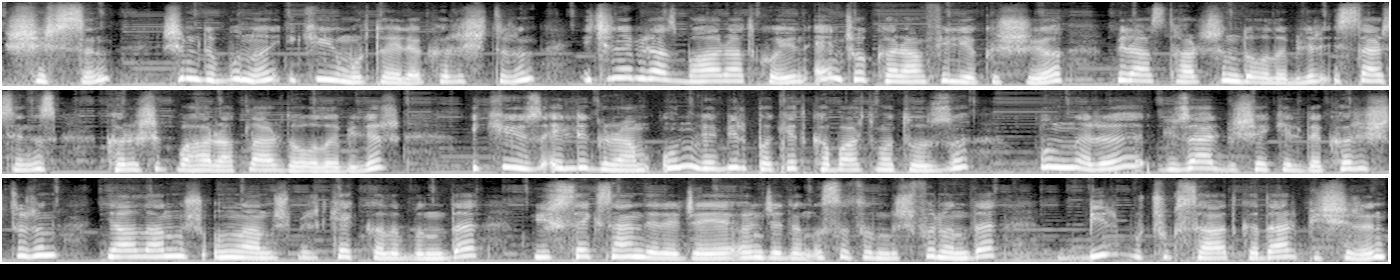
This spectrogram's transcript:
şişsin. Şimdi bunu iki yumurtayla karıştırın. İçine biraz baharat koyun. En çok karanfil yakışıyor. Biraz tarçın da olabilir. İsterseniz karışık baharatlar da olabilir. 250 gram un ve bir paket kabartma tozu. Bunları güzel bir şekilde karıştırın. Yağlanmış unlanmış bir kek kalıbında 180 dereceye önceden ısıtılmış fırında bir buçuk saat kadar pişirin.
